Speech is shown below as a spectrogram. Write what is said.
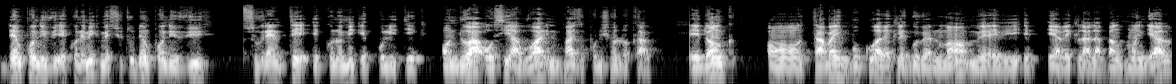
d'un point de vue économique, mais surtout d'un point de vue souveraineté économique et politique, on doit aussi avoir une base de production locale. Et donc, on travaille beaucoup avec les gouvernements mais, et avec la, Banque mondiale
